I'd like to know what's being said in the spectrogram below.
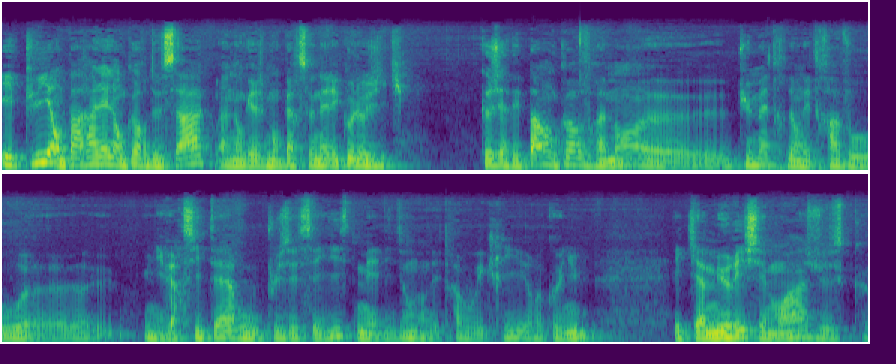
Et puis, en parallèle encore de ça, un engagement personnel écologique que j'avais pas encore vraiment euh, pu mettre dans des travaux euh, universitaires ou plus essayistes, mais disons dans des travaux écrits reconnus et qui a mûri chez moi jusqu'à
